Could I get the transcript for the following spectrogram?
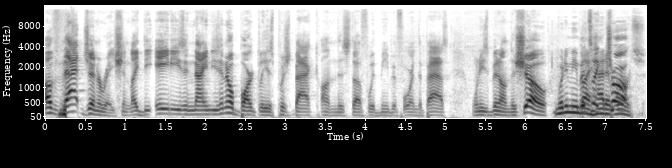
of that generation, like the '80s and '90s. I know Barkley has pushed back on this stuff with me before in the past when he's been on the show. What do you mean But by it's like had it Charles- worse?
